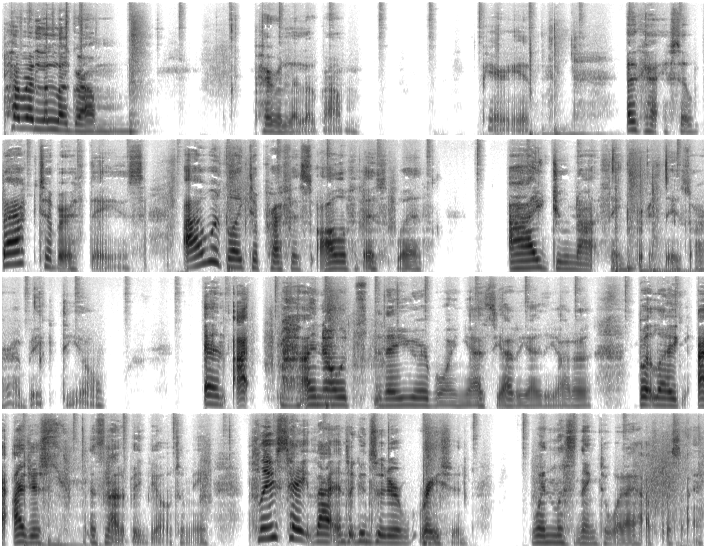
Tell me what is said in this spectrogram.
Parallelogram. Parallelogram. Period. Okay, so back to birthdays. I would like to preface all of this with I do not think birthdays are a big deal. And I I know it's the day you were born, yes, yada yada yada. But like I, I just it's not a big deal to me. Please take that into consideration when listening to what I have to say.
